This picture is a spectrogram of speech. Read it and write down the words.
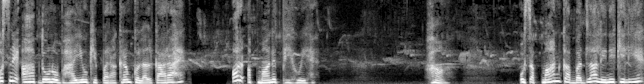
उसने आप दोनों भाइयों के पराक्रम को ललकारा है और अपमानित भी हुई है। हाँ उस अपमान का बदला लेने के लिए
